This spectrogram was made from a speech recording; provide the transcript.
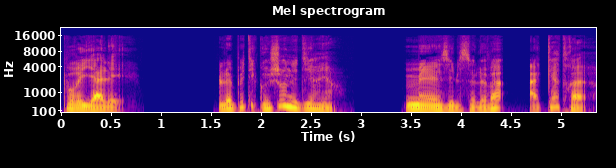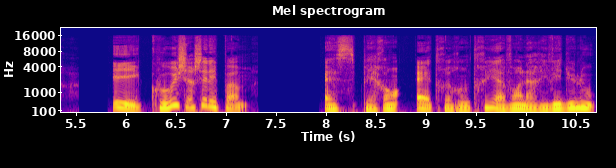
pour y aller. Le petit cochon ne dit rien, mais il se leva à quatre heures et courut chercher les pommes, espérant être rentré avant l'arrivée du loup.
